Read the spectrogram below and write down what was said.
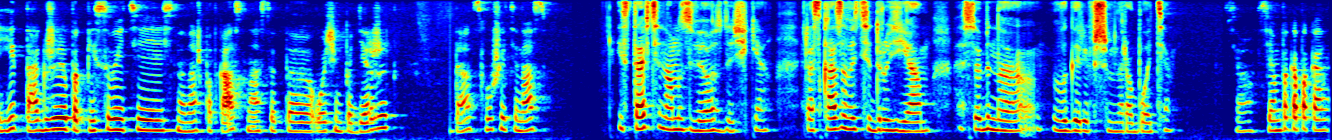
И также подписывайтесь на наш подкаст, нас это очень поддержит. Да, слушайте нас. И ставьте нам звездочки. Рассказывайте друзьям, особенно выгоревшим на работе. Все, всем пока-пока.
